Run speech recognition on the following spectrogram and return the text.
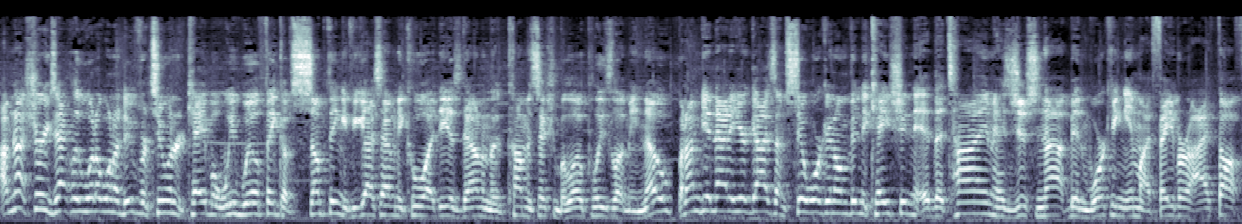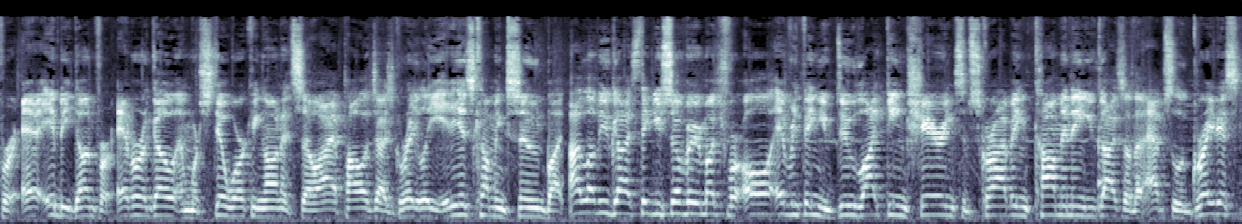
I'm not sure exactly what I want to do for 200k, but we will think of something. If you guys have any cool ideas down in the comment section below, please let me know. But I'm getting out of here, guys. I'm still working on Vindication. The time has just not been working in my favor. I thought for eh, it'd be done forever ago, and we're still working on it, so I apologize greatly. It is coming soon, but I love you guys. Thank you so very much for all, everything you do. Liking, sharing, subscribing, commenting. You guys are the absolute greatest.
